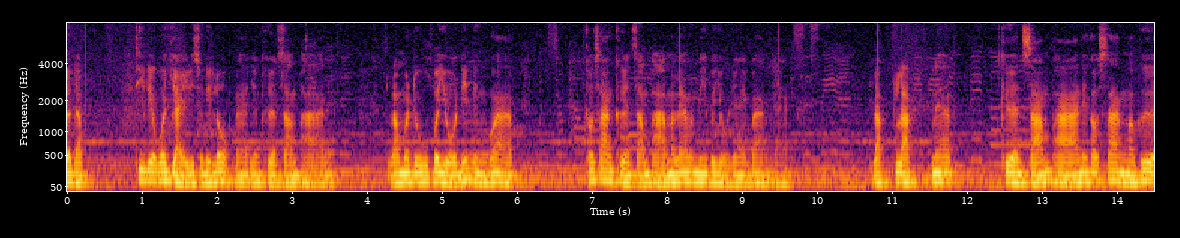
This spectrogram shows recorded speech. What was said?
ระดับที่เรียกว่าใหญ่ที่สุดในโลกนะฮะอย่างเขื่อนสามผาเนี่ยเรามาดูประโยชน์นิดหนึ่งว่าเขาสร้างเขื่อนสามผามาแล้วมันมีประโยชน์ยังไงบ้างนะฮะหลักๆนะครับเขื่อนสามผาเนี่ยเขาสร้างมาเพื่อ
